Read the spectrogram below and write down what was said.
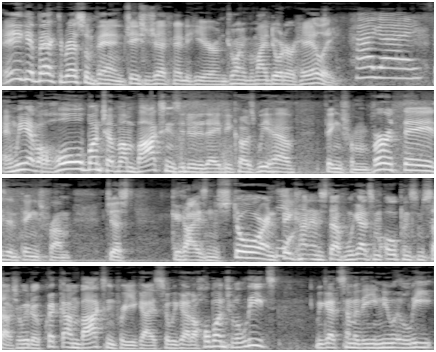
Hey, get back to wrestling fan. Jason Jacknetta here. I'm joined by my daughter Haley, Hi guys. and we have a whole bunch of unboxings to do today because we have things from birthdays and things from just guys in the store and fig Yeah. hunting and stuff. We got some open some stuff, so we're gonna do a quick unboxing for you guys. So we got a whole bunch of elites. We got some of the new elite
